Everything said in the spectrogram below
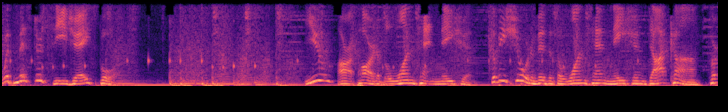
with Mr. CJ Sports. You are a part of the 110 Nation, so be sure to visit the110nation.com for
